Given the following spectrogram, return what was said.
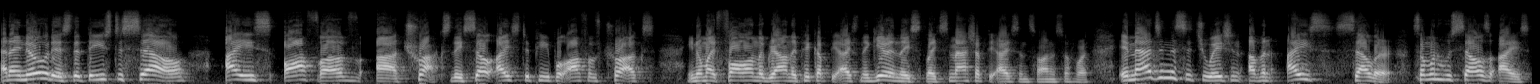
and I noticed that they used to sell ice off of uh, trucks. They sell ice to people off of trucks you know, might fall on the ground. They pick up the ice and they give it and they like smash up the ice and so on and so forth. Imagine the situation of an ice seller, someone who sells ice.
